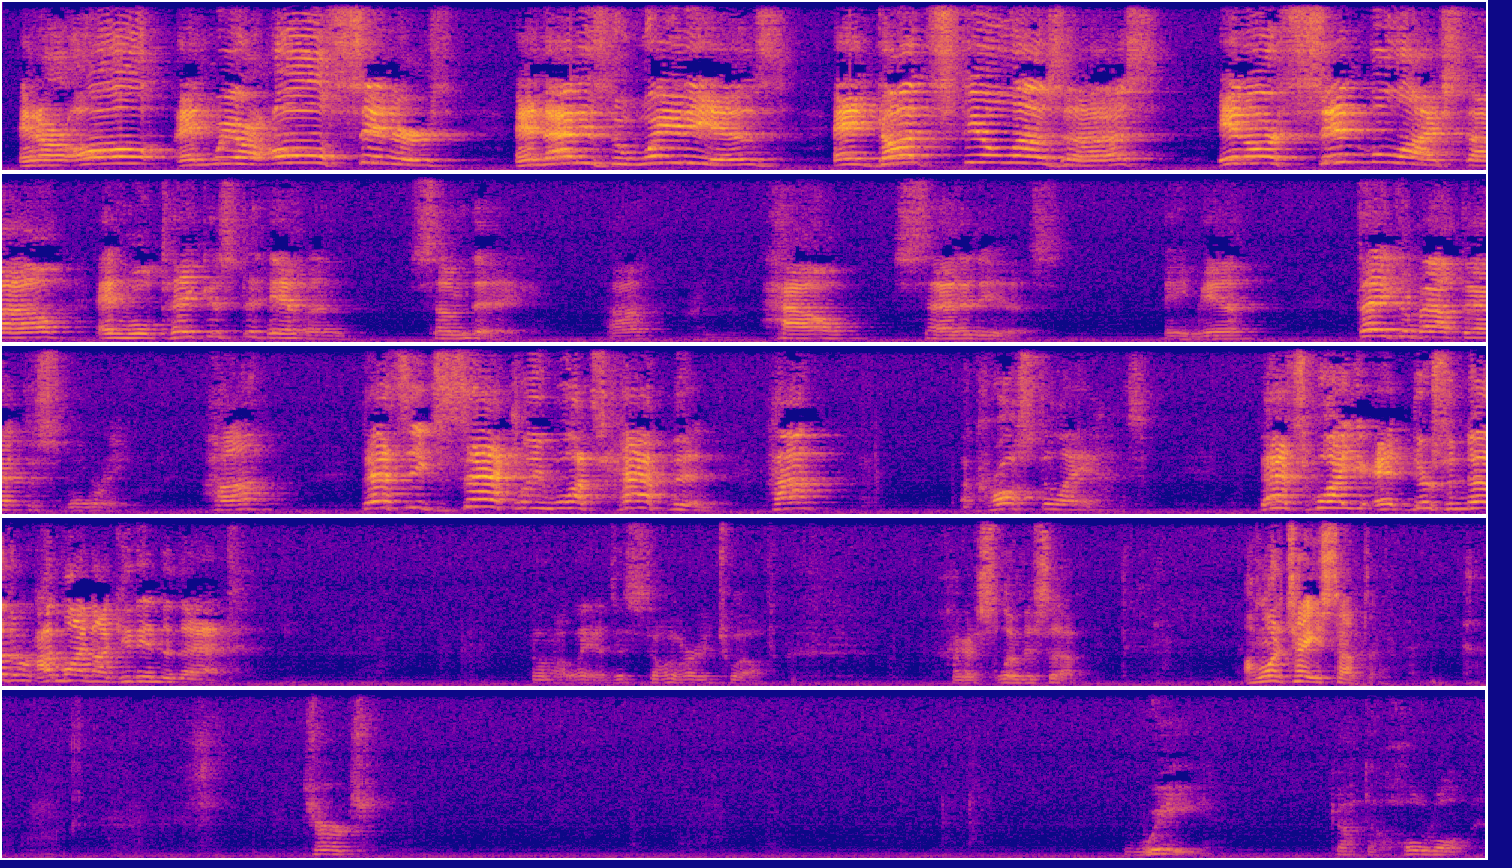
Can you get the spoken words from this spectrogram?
and are all and we are all sinners and that is the way it is. And God still loves us in our sinful lifestyle and will take us to heaven someday. Huh? How sad it is. Amen. Think about that this morning. Huh? That's exactly what's happening. Huh? Across the lands. That's why you, and there's another, I might not get into that Oh my lands. It's already 12. I got to slow this up. I want to tell you something. Church, we got to hold on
